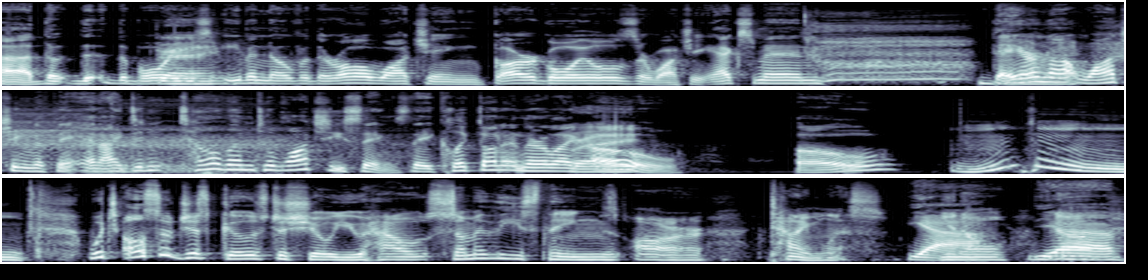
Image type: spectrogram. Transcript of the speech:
Uh, the, the the boys, right. even Nova, they're all watching Gargoyles. They're watching X Men. they yeah, are not watching the thing, and I didn't tell them to watch these things. They clicked on it, and they're like, right. "Oh, oh." hmm Which also just goes to show you how some of these things are timeless. Yeah. You know? Yeah. Now,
